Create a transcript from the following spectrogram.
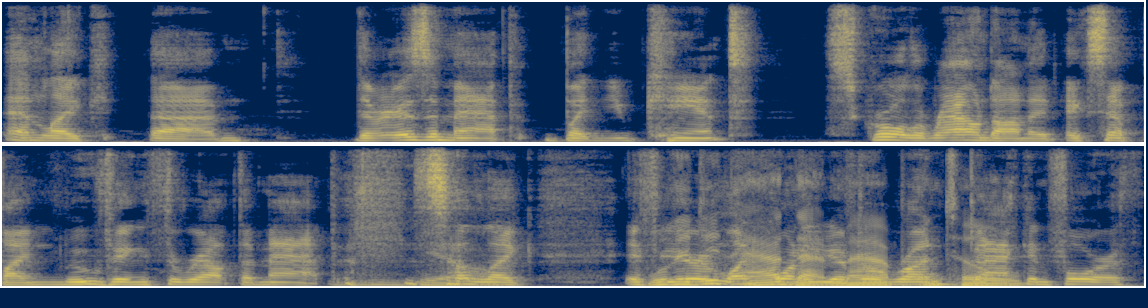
and like um, there is a map, but you can't scroll around on it except by moving throughout the map. so like if Well, you're in one add corner, you have to run until- back and forth.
